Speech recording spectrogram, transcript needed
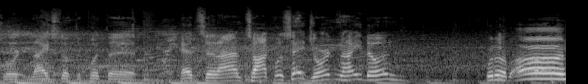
Jordan, nice enough to put the headset on. Talk with us. Hey, Jordan, how you doing? What up? Uh,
